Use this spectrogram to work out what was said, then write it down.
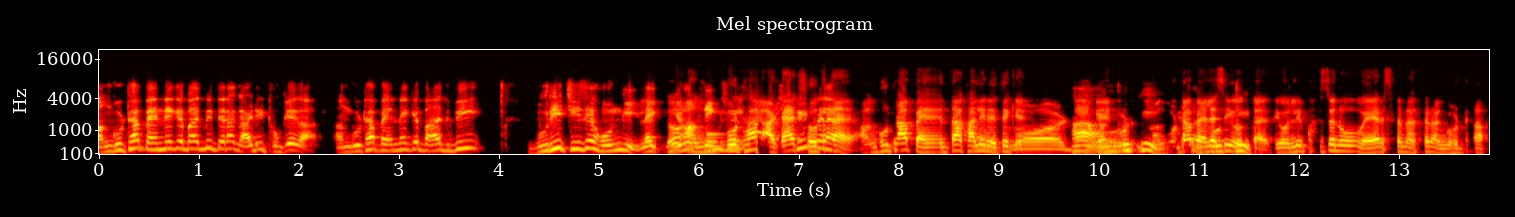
अंगूठा पहनने के बाद भी तेरा गाड़ी ठुकेगा अंगूठा पहनने के बाद भी बुरी चीज़ें होंगी लाइक तो यू नो अंगूठा अटैच होता है अंगूठा पहनता खाली रहते क्या हाँ. अंगूठी पहले से ही होता है the only person who wears another अंगूठा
